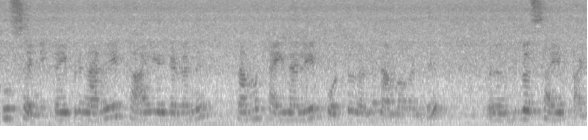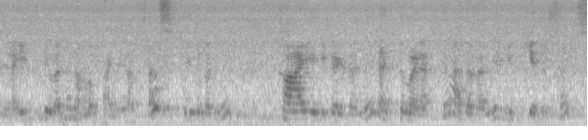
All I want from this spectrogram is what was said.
பூசணிக்காய் இப்படி நிறைய காய்கறிகள் வந்து நம்ம கைனாலே போட்டு வந்து நம்ம வந்து விவசாயம் பண்ணலாம். இப்படி வந்து நம்ம பண்ணலாம். ஃப்ரெண்ட்ஸ் இது வந்து காய்கறிகள் வந்து நட்டு வளர்த்து அதை வந்து விற்கிறது. ஃப்ரெண்ட்ஸ்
